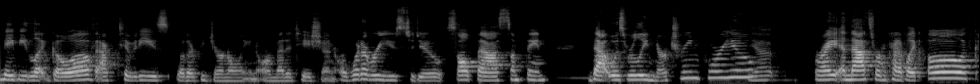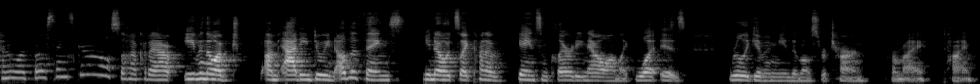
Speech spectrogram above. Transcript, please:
maybe let go of, activities, whether it be journaling or meditation or whatever you used to do, salt bath, something that was really nurturing for you yep right and that's where i'm kind of like oh i've kind of let those things go so how could i even though i've i'm adding doing other things you know it's like kind of gain some clarity now on like what is really giving me the most return for my time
